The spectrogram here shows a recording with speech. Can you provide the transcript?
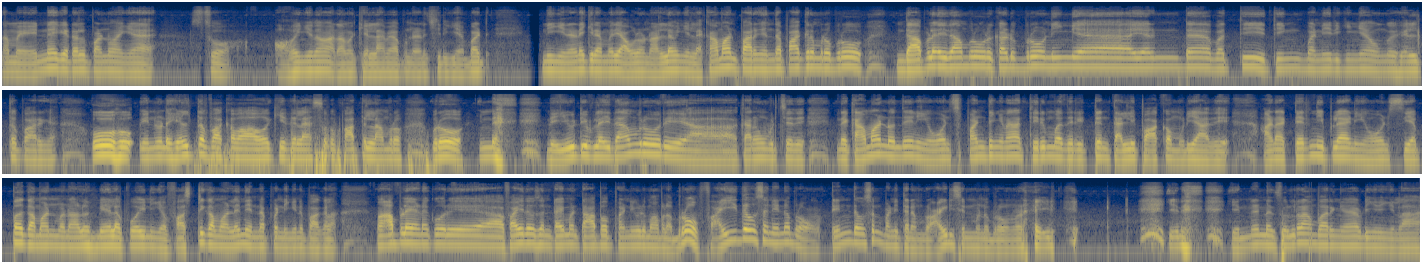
நம்ம என்ன கேட்டாலும் பண்ணுவாங்க. ஸோ அவங்க தான் நமக்கு எல்லாமே அப்படின்னு நினச்சிருக்கேன் பட் நீங்கள் நினைக்கிற மாதிரி அவ்வளோ நல்லவங்க இல்லை. கமான் பாருங்கள் இந்த பார்க்குறேன் ப்ரோ ப்ரோ இந்த அப்ளை தான் ப்ரோ ஒரு கடு ப்ரோ நீங்கள் என்கிட்ட பற்றி திங்க் பண்ணியிருக்கீங்க உங்கள் ஹெல்த்தை பாருங்கள் ஓஹோ என்னோட ஹெல்த்தை பார்க்கவா? ஓகே இதில் ஸோ பார்த்துடலாம் ப்ரோ ப்ரோ இந்த இந்த யூடியூப்பில் இதான் ப்ரோ ஒரு கரம் பிடிச்சது. இந்த கமாண்ட் வந்து நீங்கள் ஒன்ஸ் பண்ணிட்டீங்கன்னா திரும்ப அதை ரிட்டன் தள்ளி பார்க்க முடியாது. ஆனால் டெர்னிப்பில் நீங்கள் ஒன்ஸ் எப்போ கமாண்ட் பண்ணாலும் மேலே போய் நீங்கள் ஃபஸ்ட்டு கமாண்ட்லேருந்து என்ன பண்ணீங்கன்னு பார்க்கலாம். மாப்பிள்ளை எனக்கு ஒரு ஃபைவ் தௌசண்ட் டைமை டாப் அப் பண்ணிவிடு மாப்பிள்ள ப்ரோ ப்ரோ ஃபைவ் தௌசண்ட் என்ன ப்ரோ டென் தௌசண்ட் பண்ணித்தரேன் ப்ரோ ஐடி சென்ட் பண்ணு ப்ரோ உன்னோட ஐடி என்ன என்னென்ன சொல்கிறான் பாருங்க அப்படிங்கிறீங்களா?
